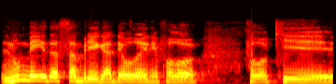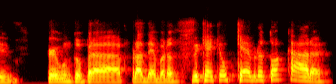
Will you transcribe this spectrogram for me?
no meio dessa briga, a Deolane falou, falou que perguntou pra, pra Débora: Você quer que eu quebre a tua cara?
